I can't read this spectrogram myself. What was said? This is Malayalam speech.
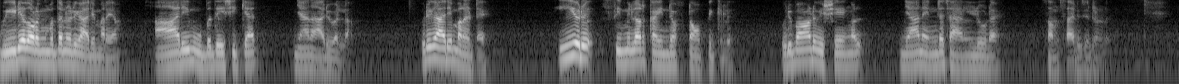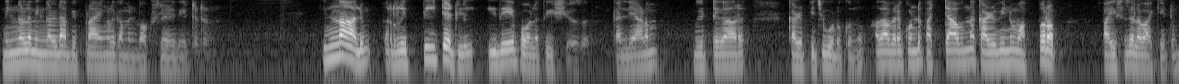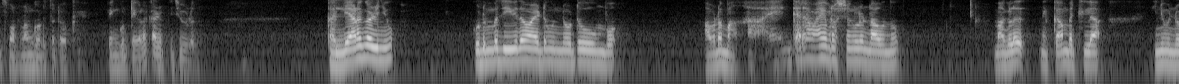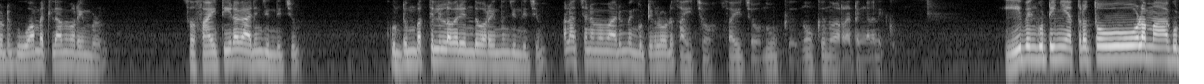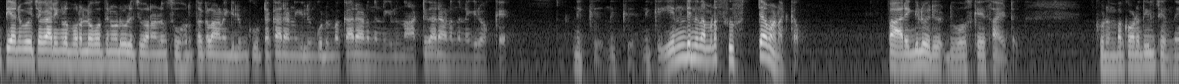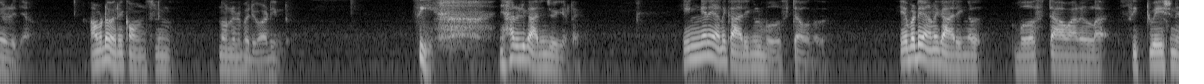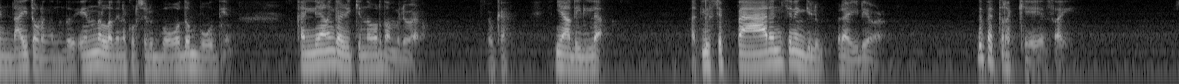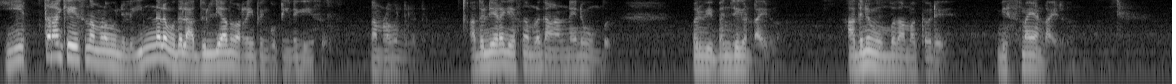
വീഡിയോ തുടങ്ങുമ്പോൾ തന്നെ ഒരു കാര്യം പറയാം. ആരെയും ഉപദേശിക്കാൻ ഞാൻ ആരുമല്ല. ഒരു കാര്യം പറയട്ടെ. ഈ ഒരു സിമിലർ കൈൻഡ് ഓഫ് ടോപ്പിക്കിൽ ഒരുപാട് വിഷയങ്ങൾ ഞാൻ എന്റെ ചാനലിലൂടെ സംസാരിച്ചിട്ടുണ്ട്. നിങ്ങൾ നിങ്ങളുടെ അഭിപ്രായങ്ങൾ കമന്റ് ബോക്സിൽ എഴുതിയിട്ടിട്ടുണ്ട്. എന്നാലും റിപ്പീറ്റഡ്ലി ഇതേപോലത്തെ ഇഷ്യൂസ് കല്യാണം വീട്ടുകാർ കഴിപ്പിച്ചു കൊടുക്കുന്നു. അത് അവരെ കൊണ്ട് പറ്റാവുന്ന കഴിവിനും അപ്പുറം പൈസ ചിലവാക്കിയിട്ടും സ്വർണം കൊടുത്തിട്ടും ഒക്കെ പെൺകുട്ടികളെ കഴിപ്പിച്ചു വിടുന്നു. കല്യാണം കഴിഞ്ഞു. കുടുംബജീവിതമായിട്ട് മുന്നോട്ട് പോകുമ്പോൾ അവിടെ ഭയങ്കരമായ പ്രശ്നങ്ങളുണ്ടാവുന്നു മകൾ നിൽക്കാൻ പറ്റില്ല. ഇനി മുന്നോട്ട് പോകാൻ പറ്റില്ല എന്ന് പറയുമ്പോഴും സൊസൈറ്റിയുടെ കാര്യം ചിന്തിച്ചും കുടുംബത്തിലുള്ളവർ എന്ത് പറയുന്നു ചിന്തിച്ചും പല അച്ഛനമ്മമാരും പെൺകുട്ടികളോട് സഹിച്ചോ? സഹിച്ചോ? നോക്ക് നോക്ക് എന്ന് പറഞ്ഞിട്ട് ഇങ്ങനെ നിൽക്കും. ഈ പെൺകുട്ടി ഇനി എത്രത്തോളം ആ കുട്ടി അനുഭവിച്ച കാര്യങ്ങൾ പുറം ലോകത്തിനോട് വിളിച്ച് പറഞ്ഞാലും സുഹൃത്തുക്കളാണെങ്കിലും കൂട്ടക്കാരാണെങ്കിലും കുടുംബക്കാരാണെന്നുണ്ടെങ്കിലും നാട്ടുകാരാണെന്നുണ്ടെങ്കിലും ഒക്കെ നിൽക്ക് നിൽക്ക് നിൽക്ക് എന്തിന്? നമ്മുടെ സിസ്റ്റം അടക്കം. ഇപ്പോൾ ആരെങ്കിലും ഒരു ഡിവോഴ്സ് കേസായിട്ട് കുടുംബ കോടതിയിൽ ചെന്ന് കഴിഞ്ഞാൽ അവിടെ വരെ കൗൺസിലിംഗ് എന്നുള്ളൊരു പരിപാടിയുണ്ട്. സി ഞാനൊരു കാര്യം ചോദിക്കട്ടെ? എങ്ങനെയാണ് കാര്യങ്ങൾ വേസ്റ്റ് ആവുന്നത്? എവിടെയാണ് കാര്യങ്ങൾ വേസ്റ്റ് ആവാനുള്ള സിറ്റുവേഷൻ ഉണ്ടായി തുടങ്ങുന്നത് എന്നുള്ളതിനെക്കുറിച്ചൊരു ബോധം ബോധ്യം കല്യാണം കഴിക്കുന്നവർ തമ്മിൽ വേണം. ഓക്കെ ഇനി അതില്ല. അറ്റ്ലീസ്റ്റ് പാരൻസിനെങ്കിലും ഒരു ഐഡിയ വേണം. ഇതിപ്പോൾ എത്ര കേസായി എത്ര കേസ് നമ്മളെ മുന്നിൽ ഇന്നലെ മുതൽ അതുല്യ എന്ന് പറഞ്ഞ ഈ പെൺകുട്ടീന്റെ കേസ് നമ്മളെ മുന്നിലുണ്ട്. അതുല്യയുടെ കേസ് നമ്മൾ കാണുന്നതിന് മുമ്പ് ഒരു വിഭജിക ഉണ്ടായിരുന്നു. അതിനു മുമ്പ് നമുക്കൊരു വിസ്മയം ഉണ്ടായിരുന്നു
